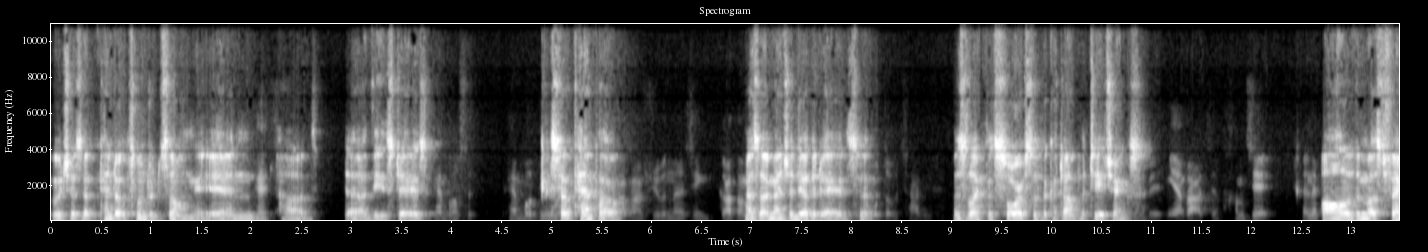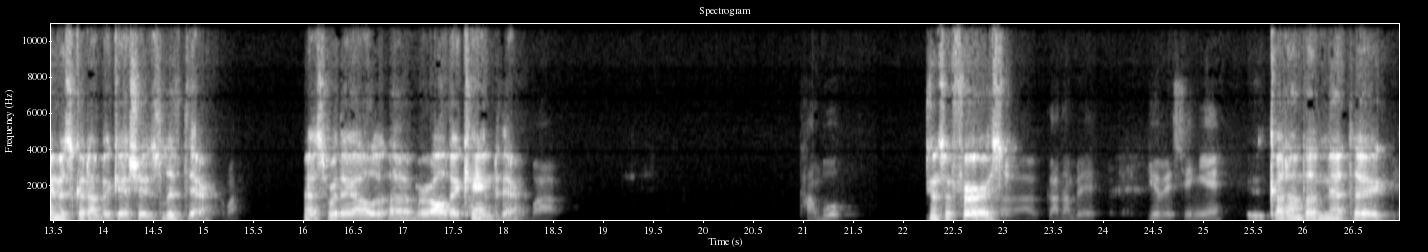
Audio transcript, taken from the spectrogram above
which is a Pendo Song in uh, uh, these days. So Pempo, as I mentioned the other day, so, is like the source of the Kadampa teachings. All of the most famous Kadampa geshes lived there. That's where they all, uh, or all they came to there. And so first, Kadampa met the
